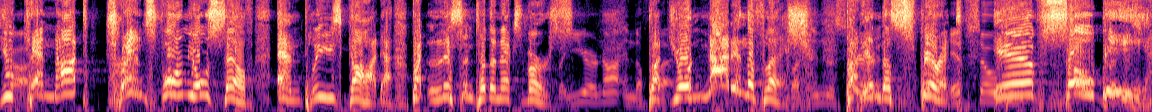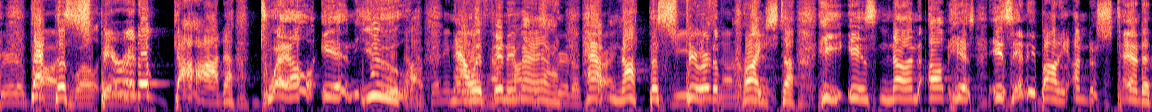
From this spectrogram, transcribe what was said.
you God. cannot transform yourself and please God. But listen to the next verse. But ye are not in the flesh. But you're not in the flesh, But in the but in the spirit. If so be- If so be Spirit of that God the Spirit you. God dwell in you. Now, if any Now, man if have any not the man Spirit of have Christ, not the he Spirit is of none of Christ, uh, he is none of his. Is anybody understanding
